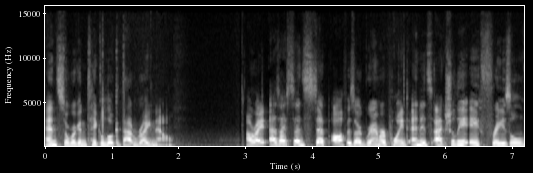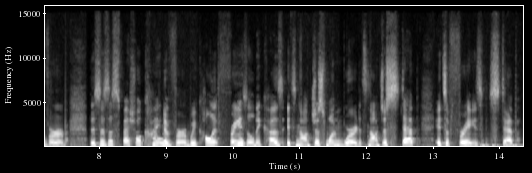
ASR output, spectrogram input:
and so we're going to take a look at that right now. All right, as I said, step off is our grammar point, and it's actually a phrasal verb. This is a special kind of verb. We call it phrasal because it's not just one word, it's not just step, it's a phrase step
